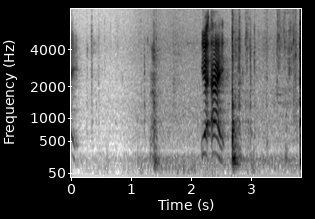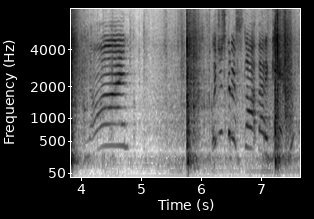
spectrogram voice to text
eight. Yeah, eight. Nine. We're just gonna start that again.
